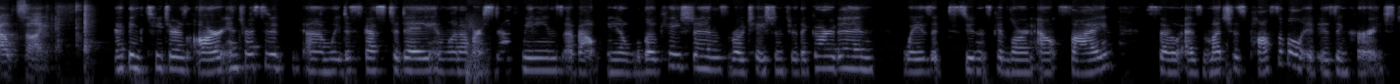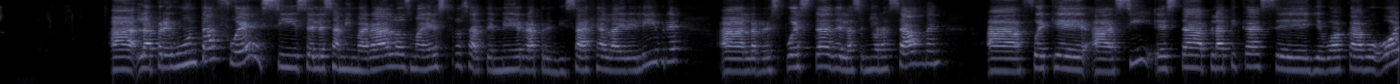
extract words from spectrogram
outside? I think teachers are interested. Um, we discussed today in one of our staff meetings about you know locations, rotation through the garden, ways that students could learn outside. So as much as possible, it is encouraged. Uh, la pregunta fue si se les animará a los maestros a tener aprendizaje al aire libre. Uh, la respuesta de la señora Southland uh, fue que sí, esta plática se llevó a cabo hoy.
